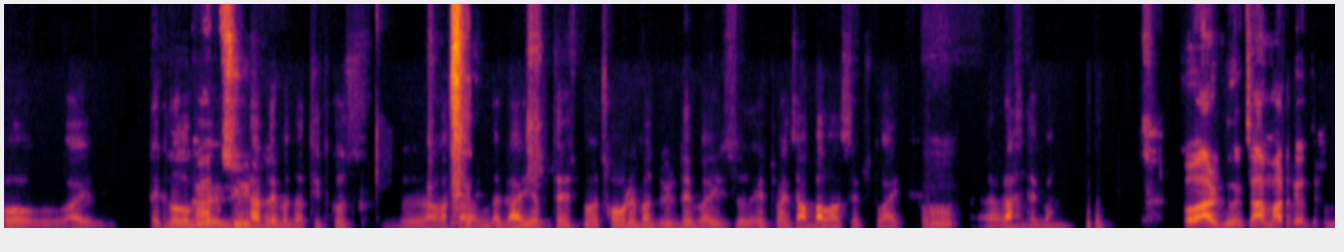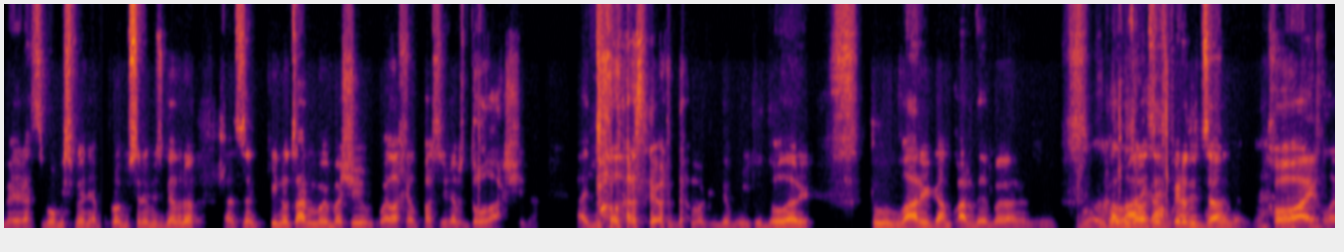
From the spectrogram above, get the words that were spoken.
ხო აი ტექნოლოგიები ვითარდება და თითქოს რაღაცა უნდა გაიაფრთეს ცხოვრება ძვირდება ის ერთმანეთს აბალანსებს თუ აი რა ხდება? ხო, არ ნუ ძალიან მარტივად ხომ მე რაც მომისმენია პროდიუსერებისგან, რომ რაც კინო წარმოებაში ყველა ხელფასი იღებს დოლარში და. აი დოლარზე არ დამოკიდებული თუ დოლარი თუ ლარი გამყარდება ნუ ახლა ლარი გამყარდება. ძალიან ხო აი ახლა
